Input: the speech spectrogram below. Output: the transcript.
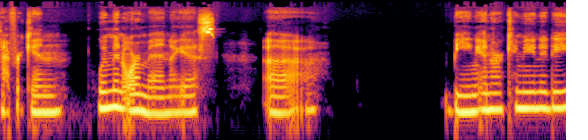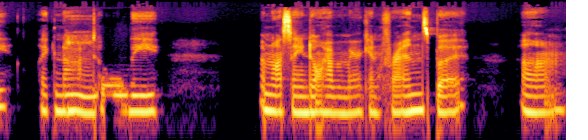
african women or men i guess uh being in our community like not Mhm. totally i'm not saying don't have american friends but um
